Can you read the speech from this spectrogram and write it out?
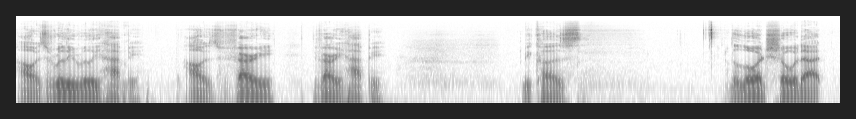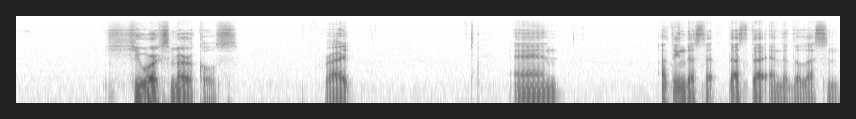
I was really, really happy. I was very, very happy. Because the Lord showed that He works miracles right? And I think that's the, that's the end of the lesson,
